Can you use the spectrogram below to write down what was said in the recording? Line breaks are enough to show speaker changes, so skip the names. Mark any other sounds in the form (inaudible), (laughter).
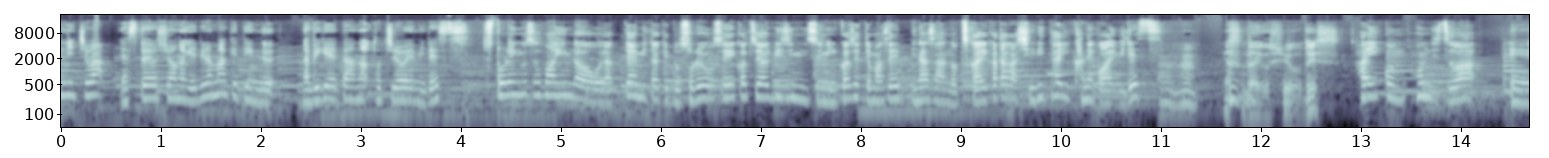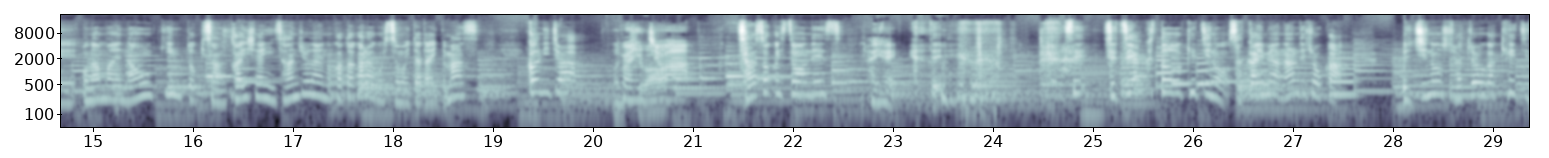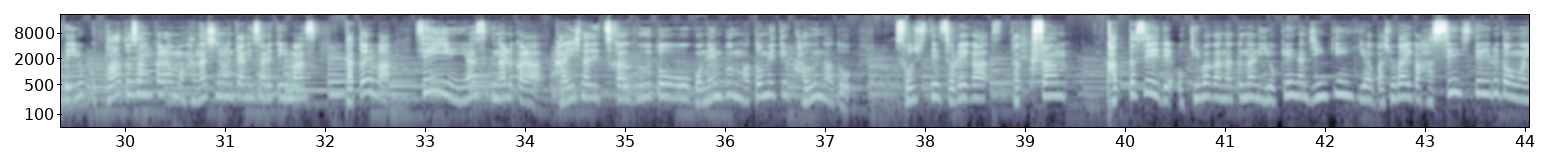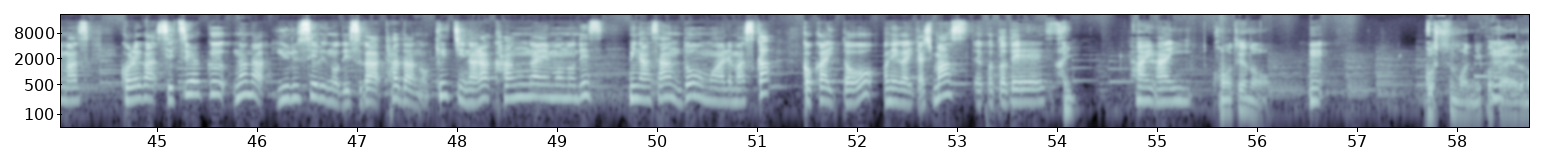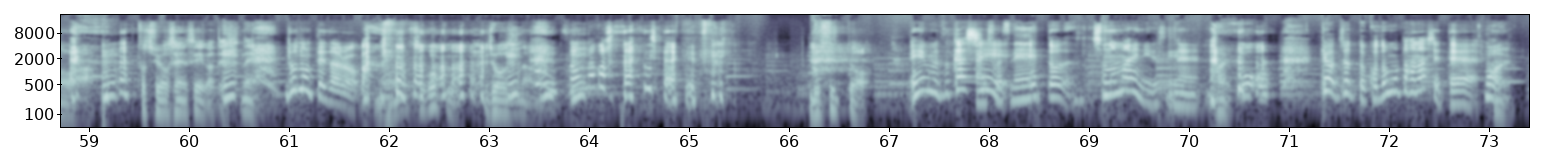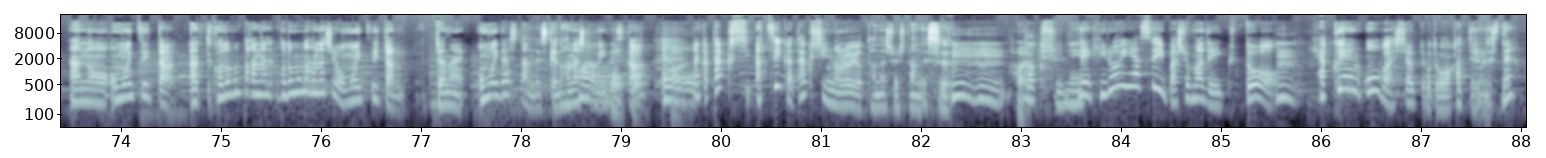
んにちは。安田義雄のゲリラマーケティングナビゲーターの土地尾恵美です。
ストレングスファインダーをやってはみたけどそれを生活やビジネスに活かせてません。皆さんの使い方が知りたい金子あゆみです。
うんうん。
安田義雄です。
はいこん本日は、えーお名前直金時さん会社員30代の方からご質問いただいてます。こんにちは。
こ
こんにちは。
早速質問です。
はいはい。(laughs)
節約とケチの境目は何でしょうか？うちの社長がケチでよくパートさんからも話のネタにされています。例えば1000円安くなるから会社で使う封筒を5年分まとめて買うなど。そしてそれがたくさん買ったせいで置き場がなくなり余計な人件費や場所代が発生していると思います。これが節約なら許せるのですがただのケチなら考えものです。皆さんどう思われますか？ご回答をお願いいたします。ということです。
はい、
はい、
はい。
この手の
うん
ご質問に答えるのは、
うん。
とちお先生がですね、
どの手だろう？
ものすごく上手なの。(laughs) で、
そんなことないんじゃないですか？
ビシッと、
え難しい。
ね。
えっとその前にですね。
はい、
今日ちょっと子供と話してて
はい、
あの思いついたあ子供と話子供の話を思いついたんじゃない？思い出したんですけど話してもいいですか、
ほうほうはい。
なんかタクシー暑いからタクシーに乗ろうよって話をしたんです、
うんうん。
はい。
タクシーね。
で拾いやすい場所まで行くと
うん。
100円オーバーしちゃうってことが分かってるんですね。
